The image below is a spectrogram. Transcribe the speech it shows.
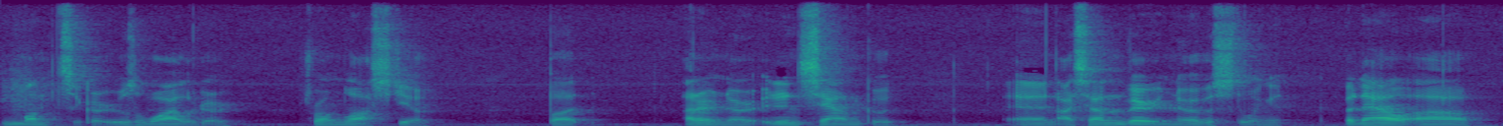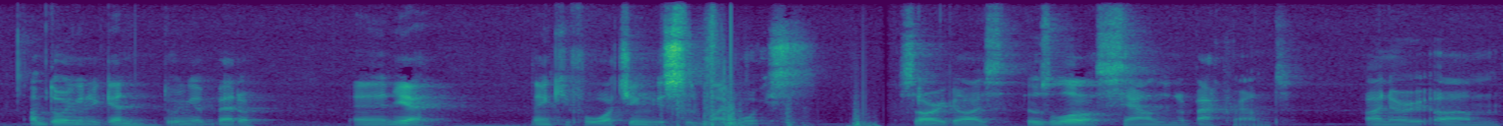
months ago, it was a while ago from last year, but I don't know, it didn't sound good, and I sounded very nervous doing it. But now uh, I'm doing it again, doing it better, and yeah. Thank you for watching. This is my voice. Sorry, guys. There was a lot of sound in the background. I know. Um,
